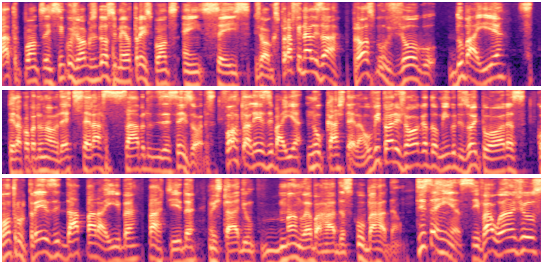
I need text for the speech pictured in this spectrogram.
quatro pontos em cinco jogos e Doce Mel, três pontos em seis jogos. Para finalizar, próximo jogo do Bahia pela Copa do Nordeste será sábado, 16 horas. Fortaleza e Bahia no Castelão. O Vitória joga domingo, 18 horas, contra o 13 da Paraíba, partida no estádio Manuel Barradas, o Barradão. De Serrinha, Sival Anjos,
